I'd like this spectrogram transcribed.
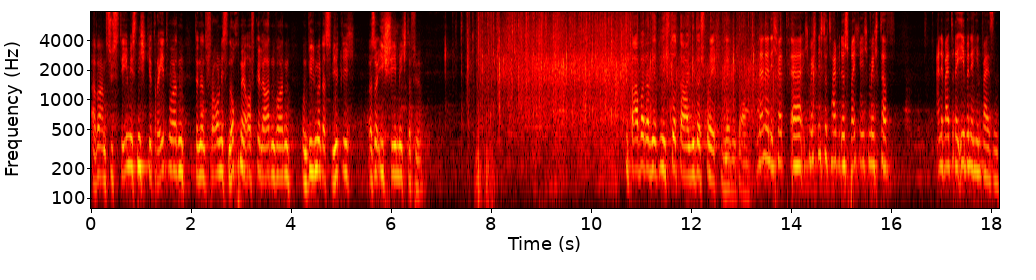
Aber am System ist nicht gedreht worden, denn an Frauen ist noch mehr aufgeladen worden. Und will man das wirklich? Also ich schäme mich dafür. Barbara wird nicht total widersprechen, nehme ich an. Nein, nein, ich, werd, äh, ich möchte nicht total widersprechen. Ich möchte auf eine weitere Ebene hinweisen.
